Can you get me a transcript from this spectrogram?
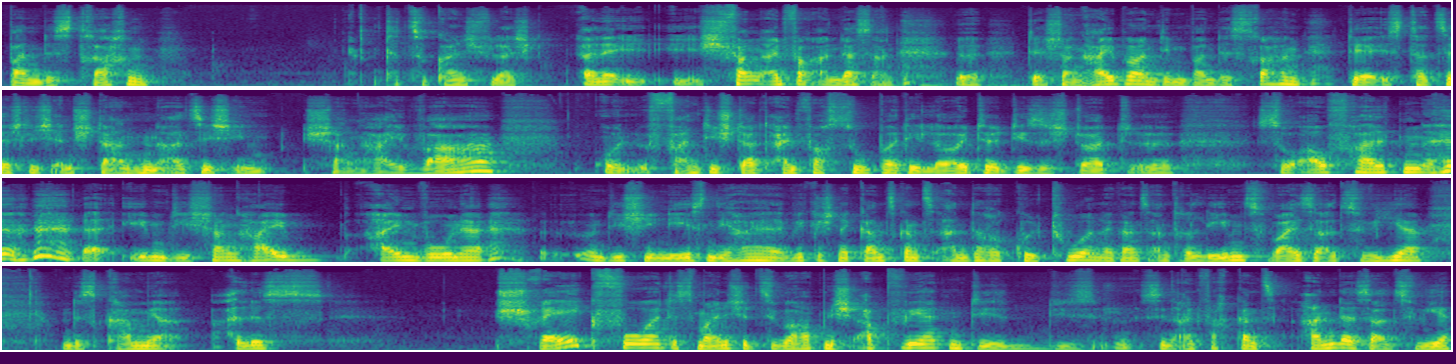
Band des Drachen. Dazu kann ich vielleicht, äh, ich fange einfach anders an. Äh, der Shanghai-Band im Band des Drachen, der ist tatsächlich entstanden, als ich in Shanghai war und fand die Stadt einfach super. Die Leute, die sich dort äh, so aufhalten, eben die Shanghai-Einwohner und die Chinesen, die haben ja wirklich eine ganz, ganz andere Kultur, eine ganz andere Lebensweise als wir. Und es kam mir alles schräg vor, das meine ich jetzt überhaupt nicht abwertend, die, die sind einfach ganz anders als wir.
